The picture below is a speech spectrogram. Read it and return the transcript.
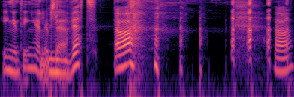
ingenting heller. Livet. Ja. ja.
